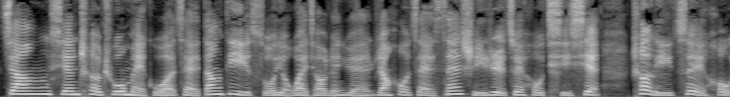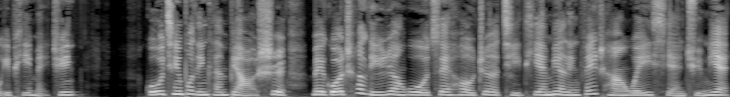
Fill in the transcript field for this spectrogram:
将先撤出美国在当地所有外交人员，然后在三十一日最后期限撤离最。后一批美军，国务卿布林肯表示，美国撤离任务最后这几天面临非常危险局面，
